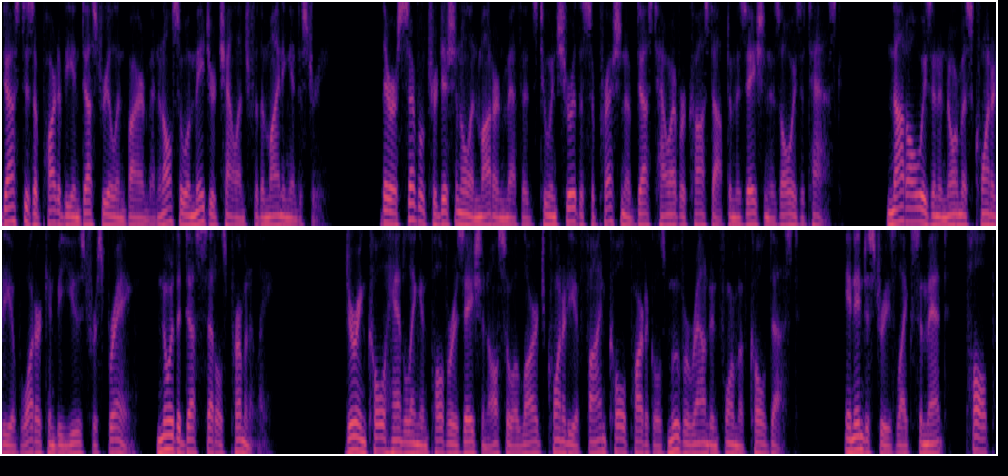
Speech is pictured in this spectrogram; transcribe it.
Dust is a part of the industrial environment and also a major challenge for the mining industry. There are several traditional and modern methods to ensure the suppression of dust, however, cost optimization is always a task. Not always an enormous quantity of water can be used for spraying, nor the dust settles permanently. During coal handling and pulverization, also a large quantity of fine coal particles move around in form of coal dust. In industries like cement, pulp,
